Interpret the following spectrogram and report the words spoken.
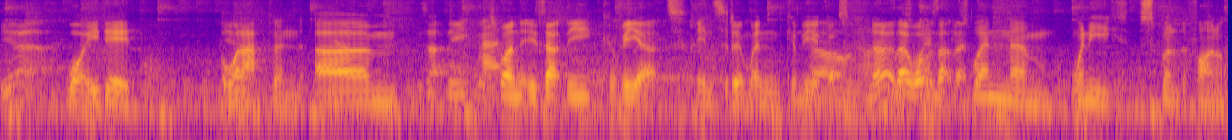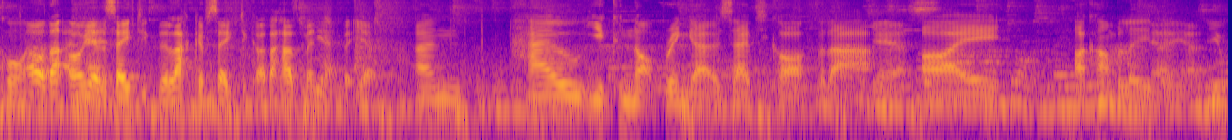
Yeah. what he did, or what happened. Um, Is that the which one? Is that the Kvyat incident when Kvyat got? No, no. What was that then? It's when um, when he spun at the final corner. Oh, that. Oh, yeah. then- The safety, the lack of safety car that has mentioned, but yeah. and how you cannot bring out a safety car for that, Yes. I I can't believe it. Yeah, You're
